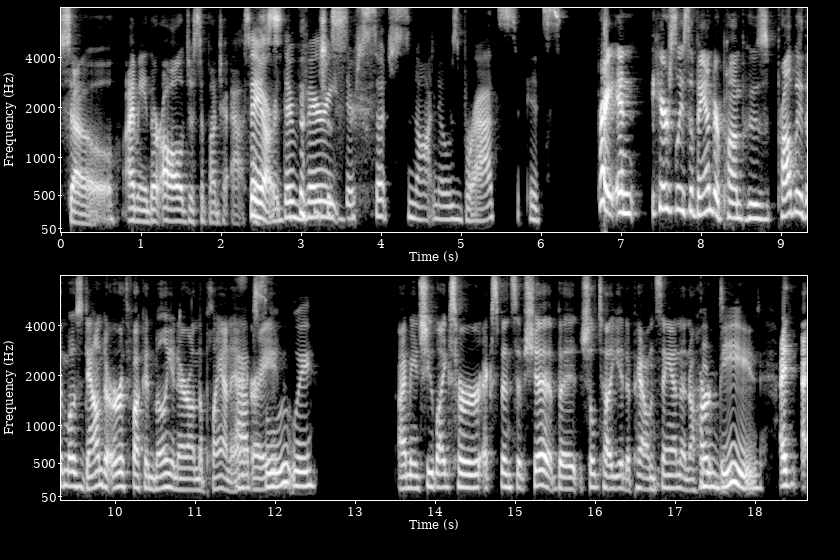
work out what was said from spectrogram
So, I mean, they're all just a bunch of assholes. They are. They're very, just... they're such snot nosed brats. It's Right. And here's Lisa Vanderpump, who's probably the most down to earth fucking millionaire on the planet. Absolutely. Right? I mean, she likes her expensive shit, but she'll tell you to pound sand in a heartbeat. Indeed. I, I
